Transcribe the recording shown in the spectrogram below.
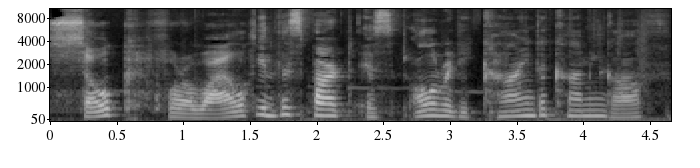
soak for a while. See, this part is already kind of coming off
